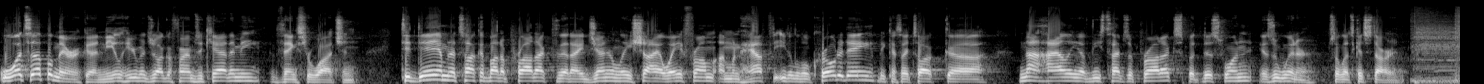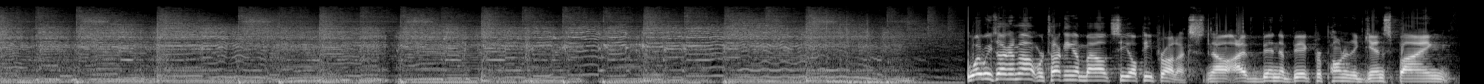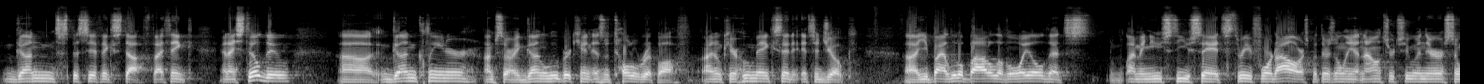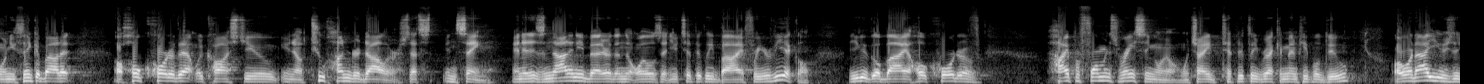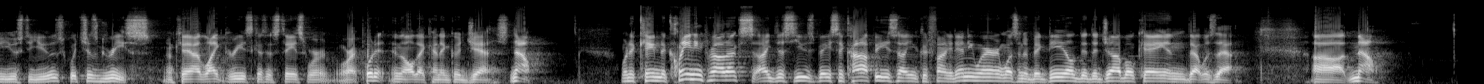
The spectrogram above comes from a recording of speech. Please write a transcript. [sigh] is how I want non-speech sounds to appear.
What's up, America? Neil here with Geauga Firearms Academy. Thanks for watching. Today I'm going to talk about a product that I generally shy away from. I'm going to have to eat a little crow today because I talk uh, not highly of these types of products, but this one is a winner. So let's get started. What are we talking about? We're talking about CLP products. Now, I've been a big proponent against buying gun specific stuff. I think, and I still do, uh, gun cleaner, I'm sorry, gun lubricant is a total ripoff. I don't care who makes it, it's a joke. Uh, you buy a little bottle of oil that's, I mean, you, you say it's three, or four dollars, but there's only an ounce or two in there. So when you think about it, a whole quart of that would cost you, you know, $200. That's insane. And it is not any better than the oils that you typically buy for your vehicle. You could go buy a whole quart of high performance racing oil, which I typically recommend people do, or what I usually used to use, which is grease. Okay, I like grease because it stays where, where I put it and all that kind of good jazz. Now, when it came to cleaning products, I just used basic Hoppe's. Uh, you could find it anywhere. It wasn't a big deal. Did the job okay, and that was that. Uh, now,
